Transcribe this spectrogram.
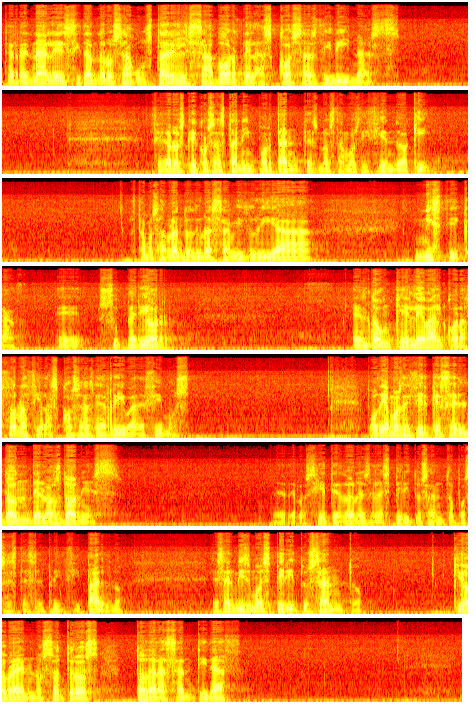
terrenales y dándonos a gustar el sabor de las cosas divinas. Fijaros qué cosas tan importantes no estamos diciendo aquí. Estamos hablando de una sabiduría mística, eh, superior, el don que eleva el corazón hacia las cosas de arriba, decimos podríamos decir que es el don de los dones. Eh, de los siete dones del Espíritu Santo, pues este es el principal, ¿no? Es el mismo Espíritu Santo que obra en nosotros toda la santidad.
